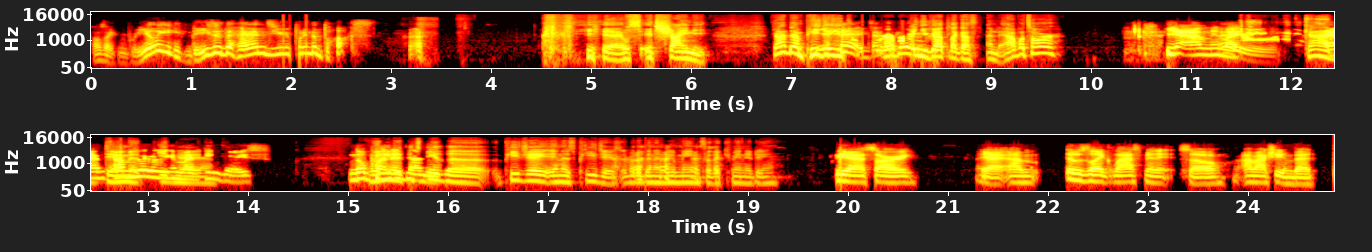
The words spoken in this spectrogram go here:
I was like, really? These are the hands you put in the box? yeah, it was, it's shiny. Goddamn PJ, you Yeah, took exactly. forever and you got like a, an avatar? Yeah, I'm in my. God I'm, damn I'm it! literally in my PJs. No We pun needed to see the PJ in his PJs. It would have been a new meme for the community. Yeah, sorry. Yeah, um, it was like last minute, so I'm actually in bed.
